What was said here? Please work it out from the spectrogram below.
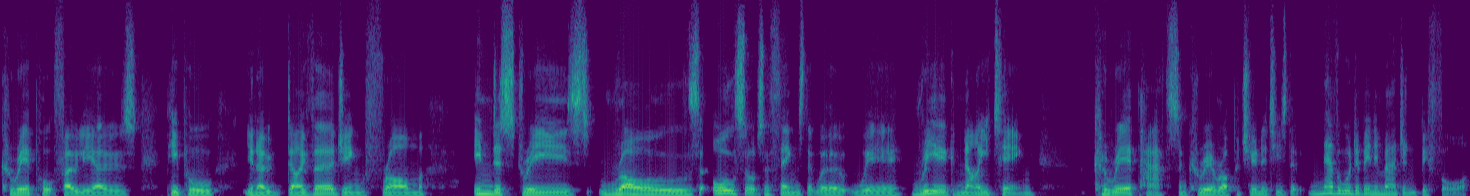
career portfolios, people, you know, diverging from industries, roles, all sorts of things that we're we're reigniting career paths and career opportunities that never would have been imagined before.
